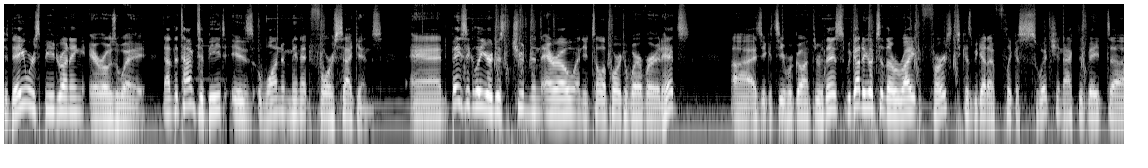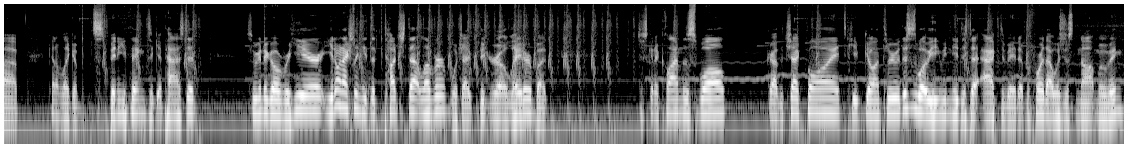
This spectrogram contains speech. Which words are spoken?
Today we're speedrunning Arrow's Way. Now the time to beat is 1 minute 4 seconds. And basically you're just shooting an arrow and you teleport to wherever it hits. Uh, as you can see, we're going through this. We got to go to the right first because we got to flick a switch and activate uh, kind of like a spinny thing to get past it. So we're going to go over here. You don't actually need to touch that lever, which I figure out later, but just going to climb this wall, grab the checkpoint, keep going through. This is what we, we needed to activate it. Before that was just not moving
